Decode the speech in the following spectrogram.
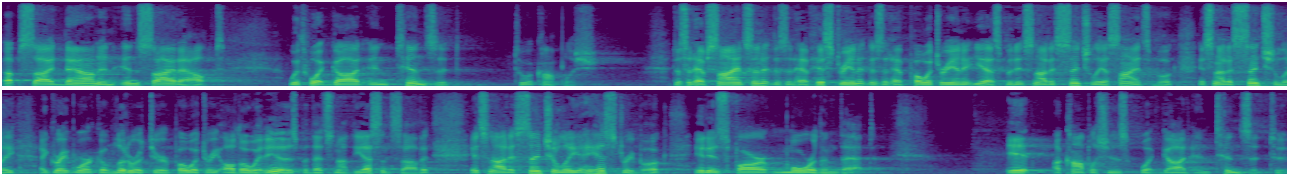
upside down and inside out, with what God intends it to accomplish. Does it have science in it? Does it have history in it? Does it have poetry in it? Yes, but it's not essentially a science book. It's not essentially a great work of literature or poetry, although it is, but that's not the essence of it. It's not essentially a history book. It is far more than that. It accomplishes what God intends it to,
